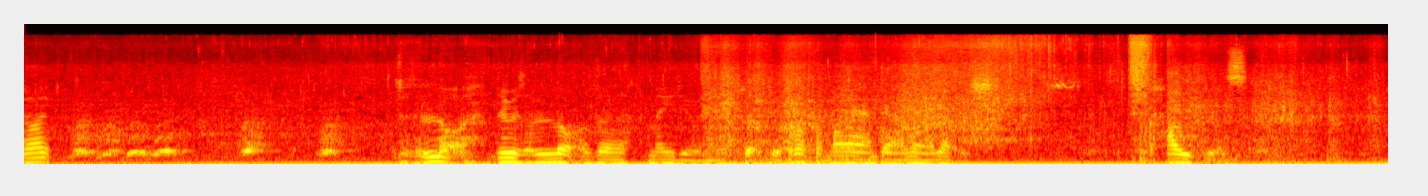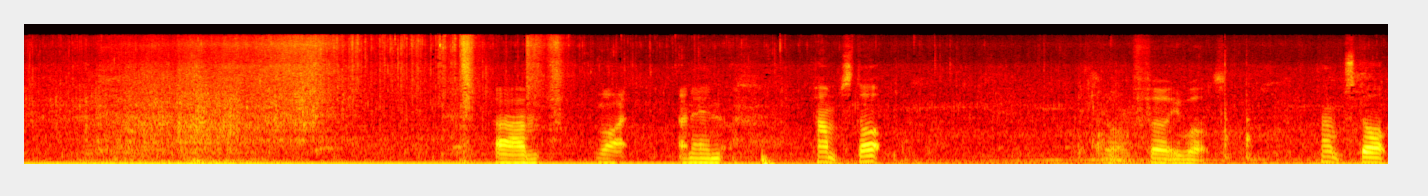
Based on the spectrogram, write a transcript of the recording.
Okay. There's a lot. There is a lot of uh, media in there. I'll put my hand down there. That is hopeless. Um, right, and then pump stop. Oh, 30 watts. Pump stop,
